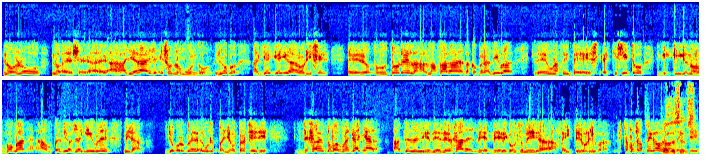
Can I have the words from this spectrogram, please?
No, no, no, es, Añerat es, otro mundo. Yo Aquí hay que ir al origen. Eh, los productores, las almazaras, las cooperativas, que den un aceite exquisito y, y que nos lo pongan a un precio asequible. Mira, yo creo que un español prefiere dejar de tomar una caña antes de, dejar de, consumir aceite de oliva. Estamos apegados al aceite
